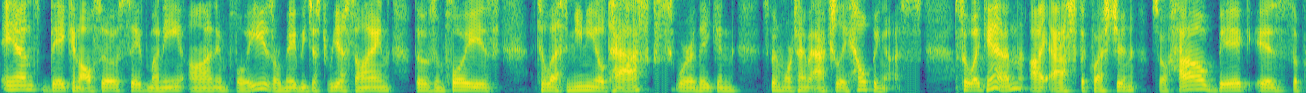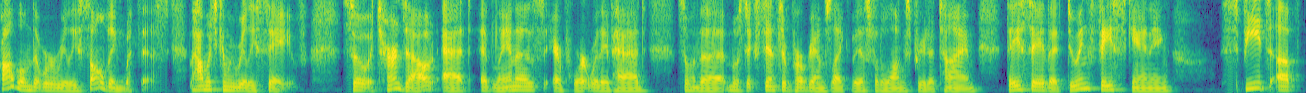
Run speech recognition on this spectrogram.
And they can also save money on employees or maybe just reassign those employees to less menial tasks where they can spend more time actually helping us. So again, I ask the question so, how big is the problem that we're really solving with this? How much can we really save? So it turns out at Atlanta's airport, where they've had some of the most extensive programs like this for the longest period of time, they say that doing face scanning speeds up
